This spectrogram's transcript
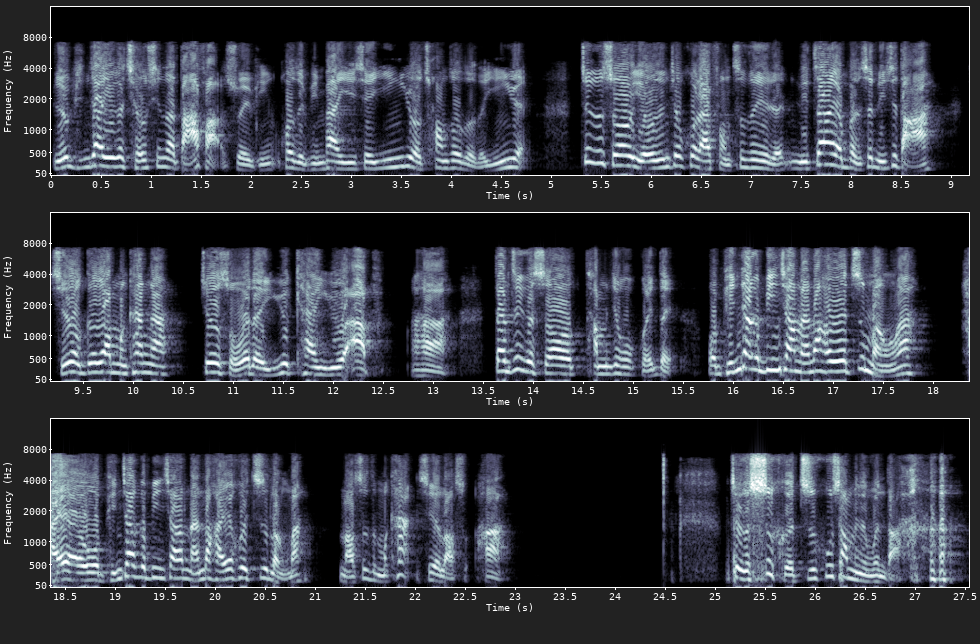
比如评价一个球星的打法水平，或者评判一些音乐创作者的音乐。这个时候有人就会来讽刺这些人，你这样有本事你去打，写首歌让我们看看，就是所谓的 you can you up 啊。但这个时候他们就会回怼，我评价个冰箱难道还会制冷吗？还有我评价个冰箱难道还要会制冷吗？老师怎么看？谢谢老师哈。这个适合知乎上面的问答，哈 哈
